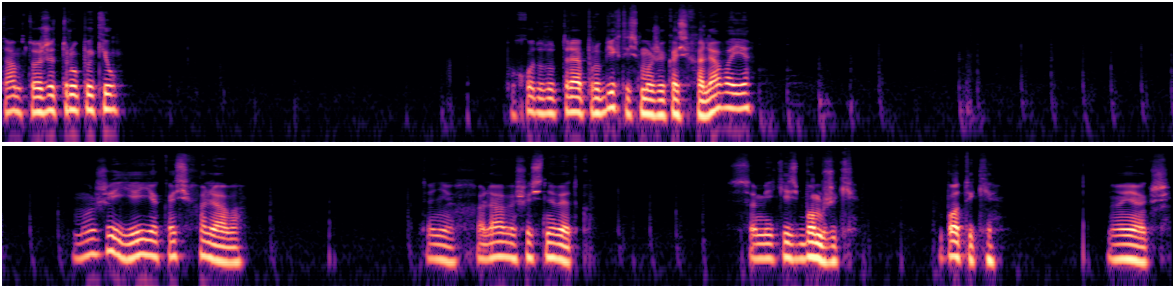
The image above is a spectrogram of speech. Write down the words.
там теж трупиків. Походу, тут треба пробігтись, може якась халява є. Може є якась халява. Та ні, халяви щось не видко. Самі якісь бомжики. Ботики. Ну а як же.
